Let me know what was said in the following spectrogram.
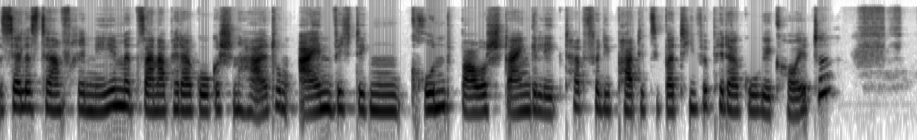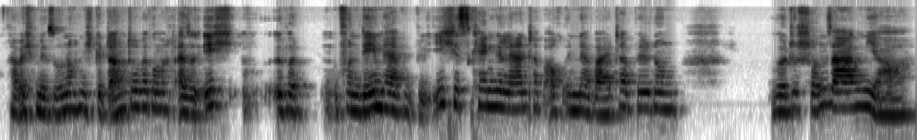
Celestin Frenet mit seiner pädagogischen Haltung einen wichtigen Grundbaustein gelegt hat für die partizipative Pädagogik heute? Habe ich mir so noch nicht Gedanken darüber gemacht. Also ich, über, von dem her, wie ich es kennengelernt habe, auch in der Weiterbildung, würde schon sagen, ja.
